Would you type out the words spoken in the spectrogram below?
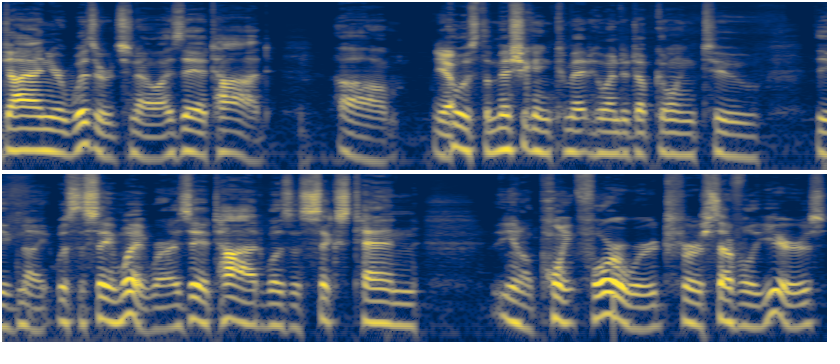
guy on your Wizards now, Isaiah Todd, um, yep. who was the Michigan commit who ended up going to the Ignite, was the same way. Where Isaiah Todd was a six ten, you know, point forward for several years.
